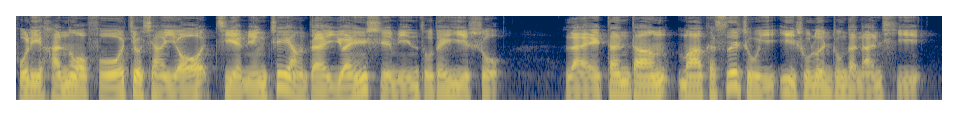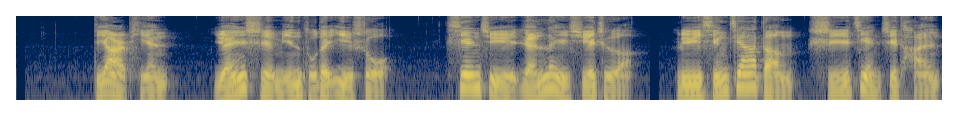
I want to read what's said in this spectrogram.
普利汉诺夫就想由解明这样的原始民族的艺术，来担当马克思主义艺术论中的难题。第二篇。原始民族的艺术，先据人类学者、旅行家等实践之谈，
